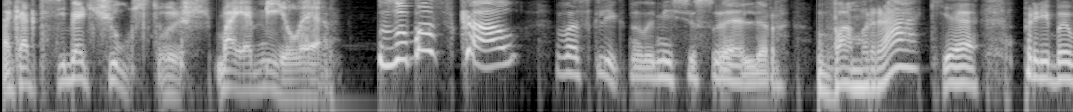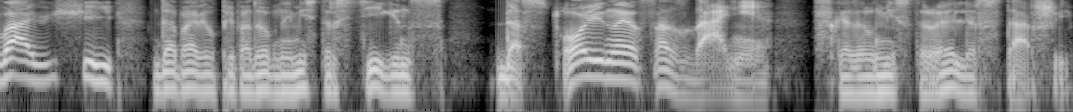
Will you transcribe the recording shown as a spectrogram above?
«А как ты себя чувствуешь, моя милая?» «Зубоскал!» — воскликнула миссис Уэллер. «Во мраке пребывающий», — добавил преподобный мистер Стигинс. «Достойное создание», — сказал мистер Уэллер-старший.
